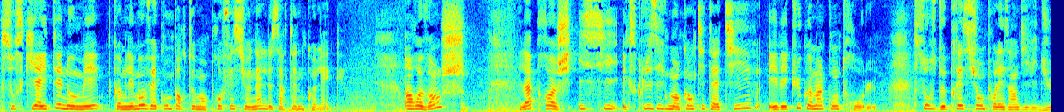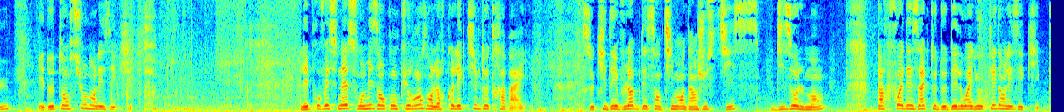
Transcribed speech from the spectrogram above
sur ce qui a été nommé comme les mauvais comportements professionnels de certaines collègues. En revanche, l'approche ici exclusivement quantitative est vécue comme un contrôle, source de pression pour les individus et de tension dans les équipes. Les professionnels sont mis en concurrence dans leur collectif de travail. Ce qui développe des sentiments d'injustice, d'isolement, parfois des actes de déloyauté dans les équipes.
